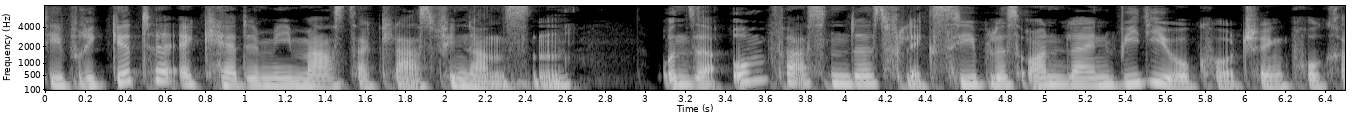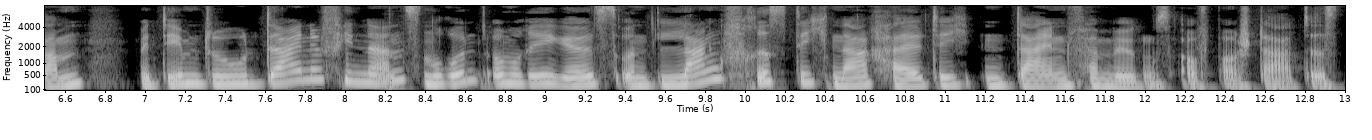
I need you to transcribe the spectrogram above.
Die Brigitte Academy Masterclass Finanzen. Unser umfassendes, flexibles Online-Video-Coaching-Programm, mit dem du deine Finanzen rundum regelst und langfristig nachhaltig in deinen Vermögensaufbau startest.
